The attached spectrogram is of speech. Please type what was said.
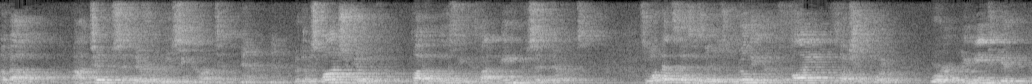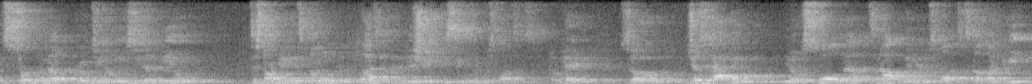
about uh, 10% different in leucine content. But the response you with plasma leucine is about 80% difference. So what that says is there is really a defined inflection point where you need to get a certain amount of protein or leucine in a meal to start getting it spilling over into plasma and initiate these signaling responses. Okay? So just having you know a small amount, it's not a linear response. It's not like you eat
